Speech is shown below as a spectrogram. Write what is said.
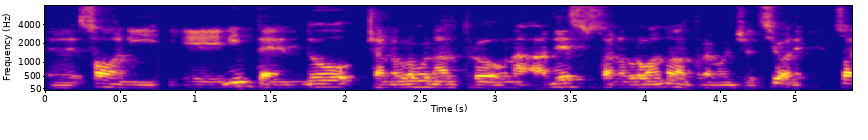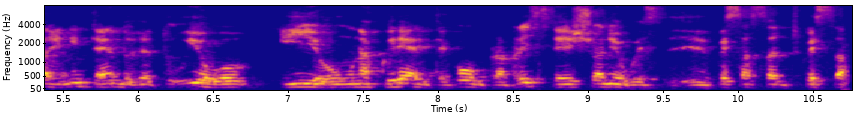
eh, Sony e Nintendo, hanno proprio un altro, una, adesso stanno provando un'altra concezione. Sony e Nintendo, cioè tu, io io un acquirente compra PlayStation, io quest- questa, questa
